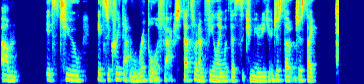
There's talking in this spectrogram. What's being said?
um it's to it's to create that ripple effect. That's what I'm feeling with this community here. Just the just like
